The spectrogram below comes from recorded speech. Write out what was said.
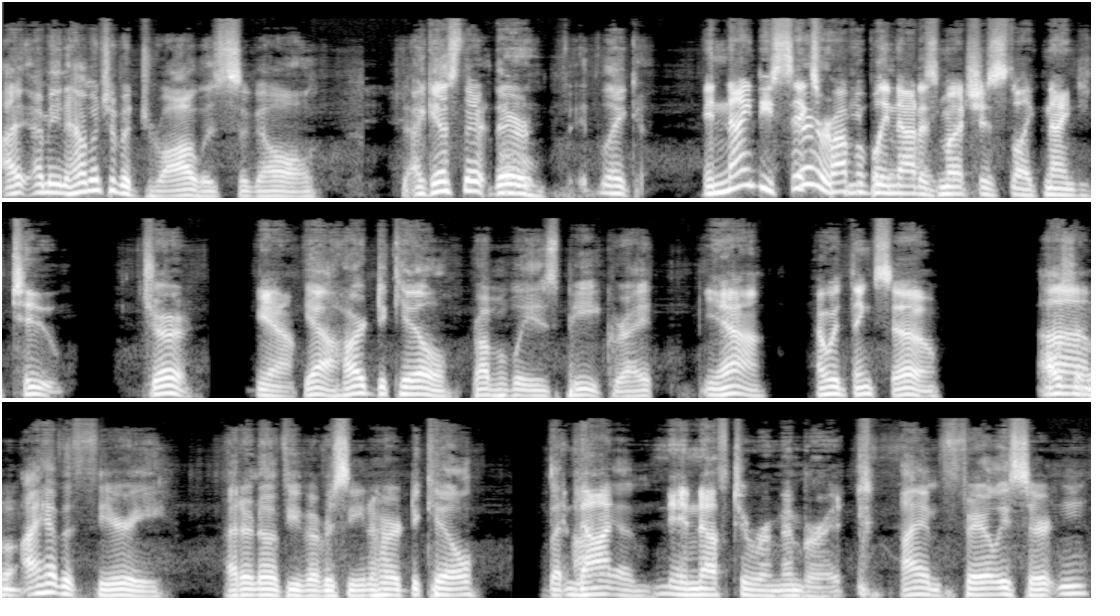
I, I mean, how much of a draw was Seagal? I guess they're they're Oh. like In 96, probably not as like much as like 92. sure. Yeah. Yeah, hard to kill. Probably his peak, right? Yeah. I would think so. Also, Um, I have a theory. I don't know if you've ever seen Hard to Kill, but Not- am enough to remember it. I am fairly certain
